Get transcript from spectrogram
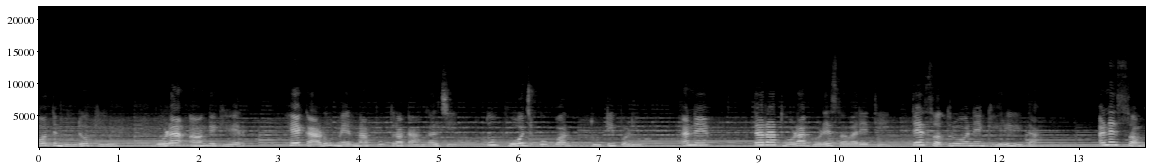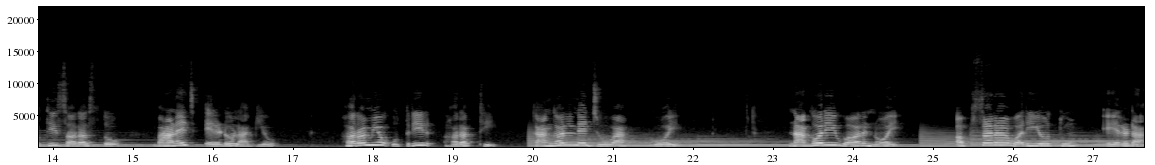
ઓત મીંડો કિયો ઘોડા અંગ ઘેર. હે કાળુ મેરના પુત્ર કાંગલજી, તું ફોજ ઉપર તૂટી પડ્યો અને તારા થોડા ઘોડે સવારેથી તે શત્રુઓને ઘેરી લીધા અને સૌથી સરસ તો ભાણે જ એરડો લાગ્યો. હરમ્યો ઉતરી હરખથી કાંગલને જોવા કોઈ નાગોરી વર નોય અપ્સરા વરિયો તું એરડા.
